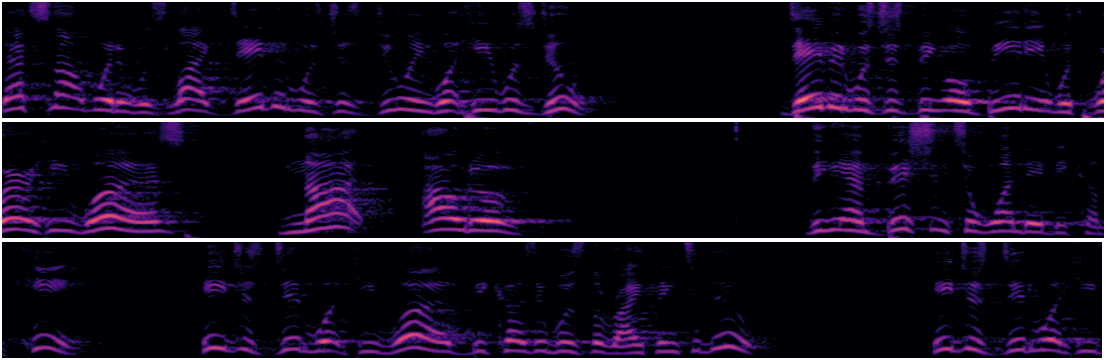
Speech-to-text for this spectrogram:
that's not what it was like. David was just doing what he was doing. David was just being obedient with where he was, not out of the ambition to one day become king. He just did what he was because it was the right thing to do. He just did what he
